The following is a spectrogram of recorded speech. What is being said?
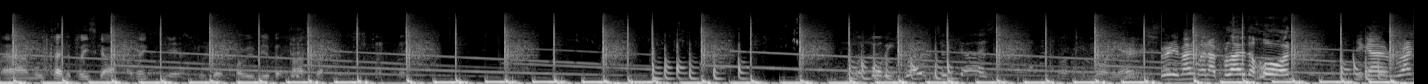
Um, we'll take the police car, I think. Yeah. That'll probably be a bit faster. Ready, mate? When I blow the horn, you go and run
